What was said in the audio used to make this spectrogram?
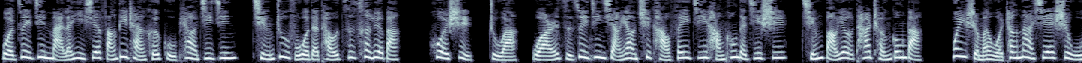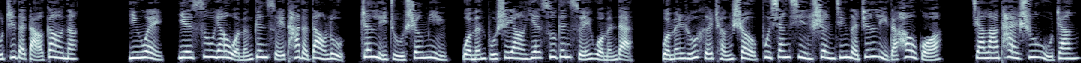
我最近买了一些房地产和股票基金，请祝福我的投资策略吧。”或是：“主啊，我儿子最近想要去考飞机航空的机师，请保佑他成功吧。”为什么我称那些是无知的祷告呢？因为耶稣要我们跟随他的道路，真理主生命。我们不是要耶稣跟随我们的。我们如何承受不相信圣经的真理的后果？加拉太书五章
